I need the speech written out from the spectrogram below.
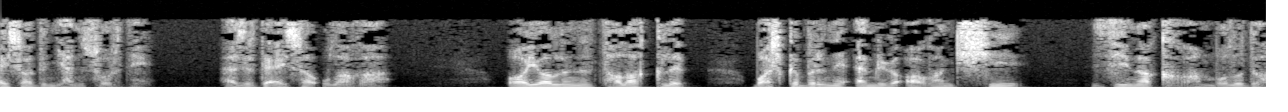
aysodan yana so'rdi hazrati ayso ularga ayolini taloq qilib boshqa birini amriga olgan kishi zina qilgan bo'ladi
